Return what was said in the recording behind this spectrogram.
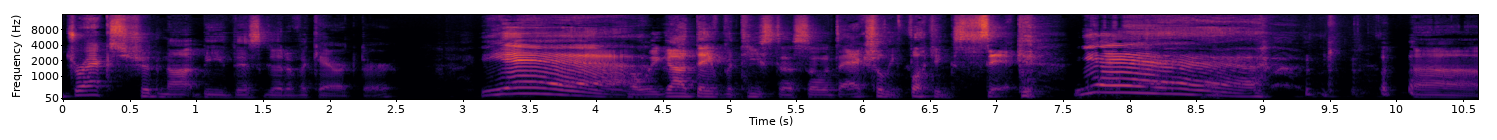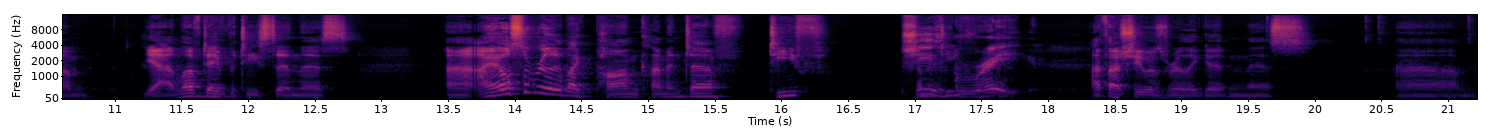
Drax should not be this good of a character. Yeah, But we got Dave Batista, so it's actually fucking sick. yeah. um, yeah, I love Dave Batista in this. Uh, I also really like Pom Klementieff, Teef. She's great. I thought she was really good in this. Um,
